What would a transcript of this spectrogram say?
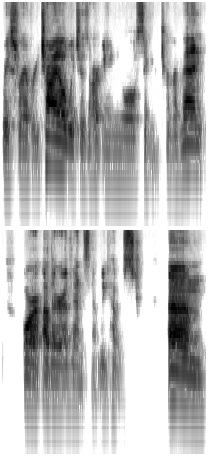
Race for Every Child, which is our annual signature event, or other events that we host. Um,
